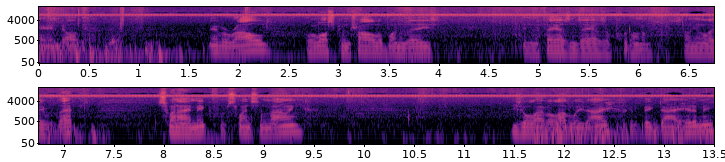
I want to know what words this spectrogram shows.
And I've never rolled or lost control of one of these in the thousands of hours I've put on them. So I'm going to leave it at that. Sveno Mick from Svenson Mowing. He's all have a lovely day. I've got a big day ahead of me.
